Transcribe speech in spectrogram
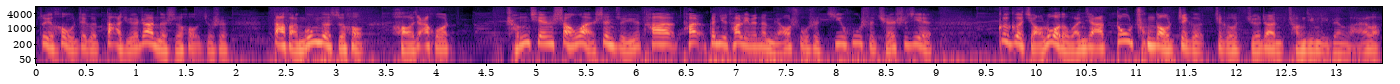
最后这个大决战的时候，就是大反攻的时候，好家伙！成千上万，甚至于他他根据他里面的描述是几乎是全世界各个角落的玩家都冲到这个这个决战场景里边来了。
